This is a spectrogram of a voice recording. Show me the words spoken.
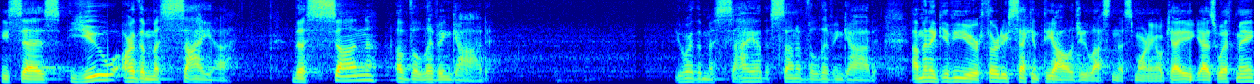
He says, You are the Messiah, the Son of the living God. You are the Messiah, the Son of the living God. I'm going to give you your 30 second theology lesson this morning, okay? You guys with me?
